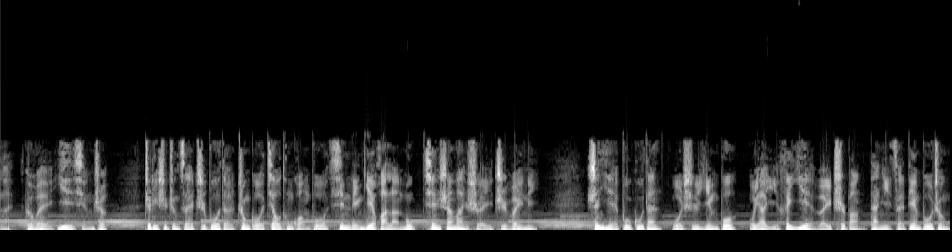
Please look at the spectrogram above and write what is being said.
来，各位夜行者，这里是正在直播的中国交通广播心灵夜话栏目《千山万水只为你》，深夜不孤单，我是迎波，我要以黑夜为翅膀，带你在电波中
